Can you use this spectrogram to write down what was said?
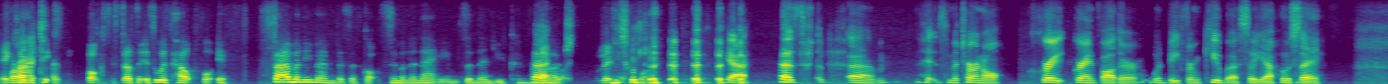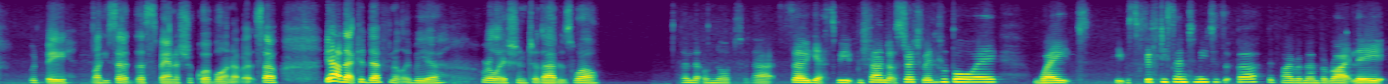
It kind of Right. ticks boxes, doesn't it? It's always helpful if family members have got similar names, and then you can Exactly. merge them all into one. yeah, because um, his maternal great grandfather would be from Cuba. So yeah, Jose would be, like you said, the Spanish equivalent of it. So yeah, that could definitely be a relation to that as well. a little nod to that. So yes, we, we found out straight away. Little boy, weight. He was 50 centimeters at birth, if I remember rightly,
